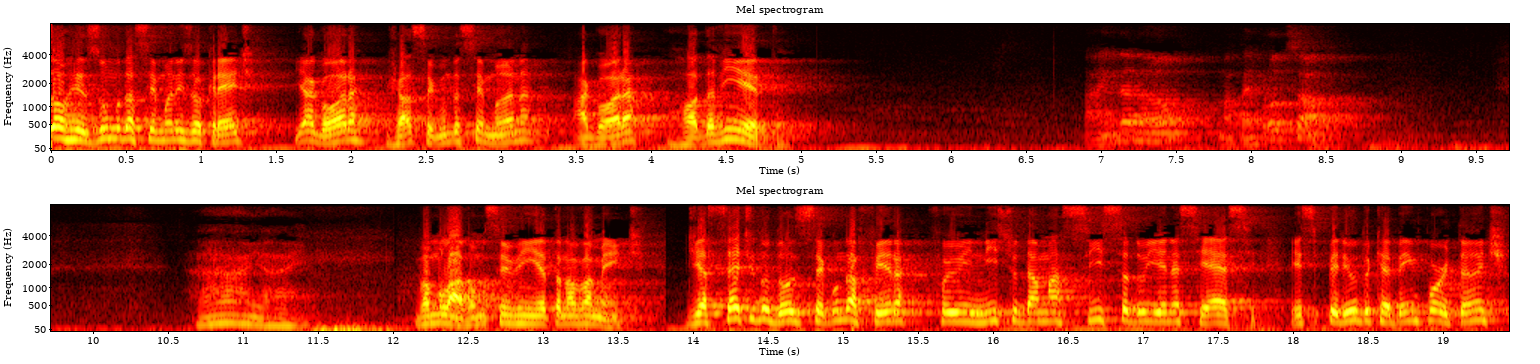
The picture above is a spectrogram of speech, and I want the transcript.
ao resumo da semana Isocred e agora, já segunda semana, agora roda a vinheta. Ainda não, mas está em produção. Ai, ai. Vamos lá, vamos sem vinheta novamente. Dia 7 do 12, segunda-feira, foi o início da maciça do INSS. Esse período que é bem importante,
